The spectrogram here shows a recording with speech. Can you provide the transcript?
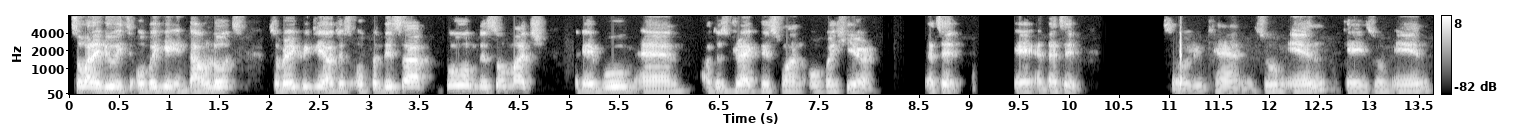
So what I do is over here in downloads. So very quickly, I'll just open this up. Boom! There's so much okay boom and I'll just drag this one over here. That's it okay and that's it. So you can zoom in okay zoom in.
